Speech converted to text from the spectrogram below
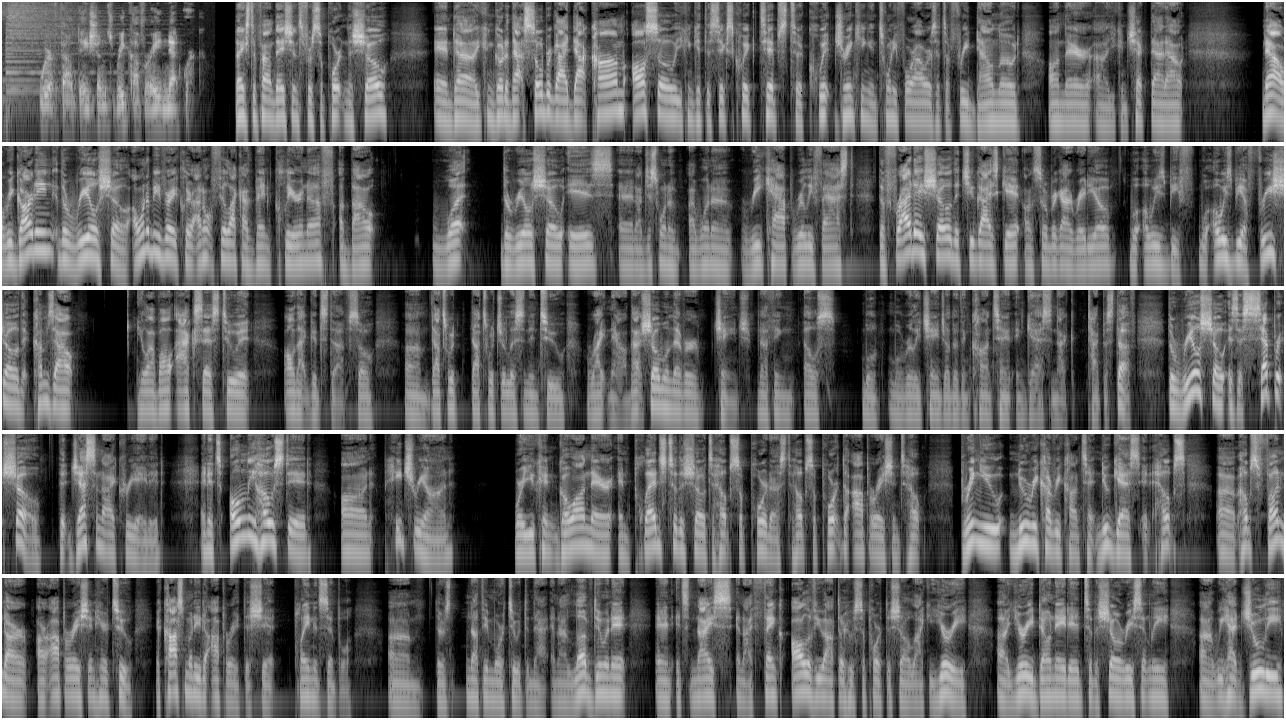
We're Foundations Recovery Network. Thanks to Foundations for supporting the show. And uh, you can go to thatsoberguy.com. Also, you can get the six quick tips to quit drinking in 24 hours. It's a free download on there. Uh, you can check that out. Now, regarding the real show, I want to be very clear. I don't feel like I've been clear enough about what the real show is and i just want to i want to recap really fast. The friday show that you guys get on sober guy radio will always be will always be a free show that comes out. You'll have all access to it all that good stuff. So um, that's what that's what you're listening to right now. That show will never change. Nothing else will will really change other than content and guests and that type of stuff. The real show is a separate show that jess and i created and it's only hosted on Patreon where you can go on there and pledge to the show to help support us, to help support the operation, to help bring you new recovery content, new guests. It helps uh, helps fund our our operation here too. It costs money to operate this shit, plain and simple. Um, there's nothing more to it than that, and I love doing it, and it's nice. And I thank all of you out there who support the show. Like Yuri, uh, Yuri donated to the show recently. Uh, we had Julie,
